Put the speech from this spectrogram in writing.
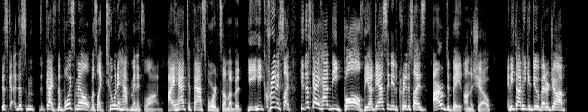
This guy, this guys, the voicemail was like two and a half minutes long. I had to fast forward some of it. He he criticized. He this guy had the balls, the audacity to criticize our debate on the show, and he thought he could do a better job.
